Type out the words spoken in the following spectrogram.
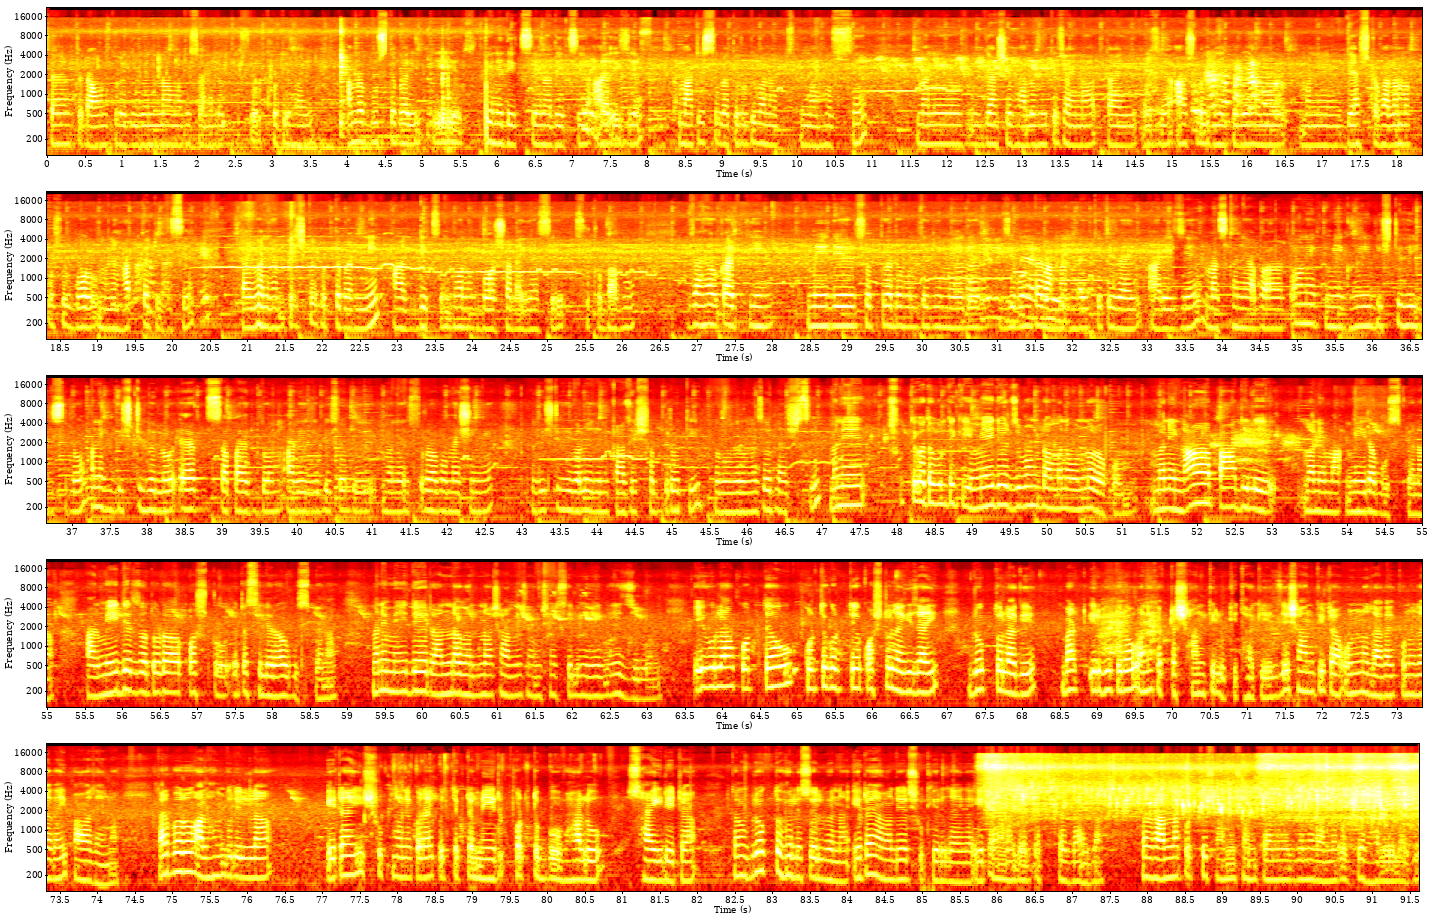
চ্যানেলটা ডাউন করে দিবেন না। আমাদের চ্যানেলে প্রচুর ক্ষতি হয়। আমরা বুঝতে পারি কে টেনে দেখছে, না দেখছে। আর এই যে মাটির চুলাতে রুটি বানানো হচ্ছে মানে গ্যাসে ভালো হইতে চায় না, তাই এই যে আসলে ইগনোর করবেন, আমার মানে গ্যাসটা ভালো, আমার প্রচুর বড় মানে হাত কেটে দিছে। তাই মানে আমি পরিষ্কার করতে পারিনি। আর দেখছেন তো অনেক বর্ষা লাগে আছে, ছোটো বাবু। যাই হোক আর কি মেয়েদের, সত্যি কথা বলতে কি মেয়েদের জীবনটা রান্নাঘরেই কেটে যায়। আর এই যে মাঝখানে আবার অনেক মেঘ হয়ে, বৃষ্টি হয়ে গেছিল অনেক বৃষ্টি হলো, এক চাপা একদম। আর এই যে বিচলি মানে চুরাবো মেশিনে বৃষ্টি হয়ে গেল, এই জন্য কাজের সব বিরতি, রুমে রুমে চলে আসছি। মানে সত্যি কথা বলতে কি, মেয়েদের জীবনটা মানে অন্যরকম। মানে না পা দিলে মানে মেয়েরা বুঝবে না। আর মেয়েদের যতটা কষ্ট, এটা ছেলেরাও বুঝবে না। মানে মেয়েদের রান্না বান্না স্বামী সংসার, ছেলে মেয়ে নিয়ে জীবন। এগুলা করতেও, করতে করতে কষ্ট লাগে যায়, বিরক্ত লাগে বাট এর ভিতরেও অনেক একটা শান্তি লুকিয়ে থাকে। যে শান্তিটা অন্য জায়গায়, কোনো জায়গায় পাওয়া যায় না। তারপরও আলহামদুলিল্লাহ এটাই সুখ মনে করায় প্রত্যেকটা মেয়ের কর্তব্য ভালো, সাইড এটা। কারণ বিরক্ত হলে চলবে না। এটাই আমাদের সুখের জায়গা, এটাই আমাদের একটা জায়গা। কারণ রান্না করতে স্বামী সন্তানের জন্য রান্না করতে ভালোই লাগে।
